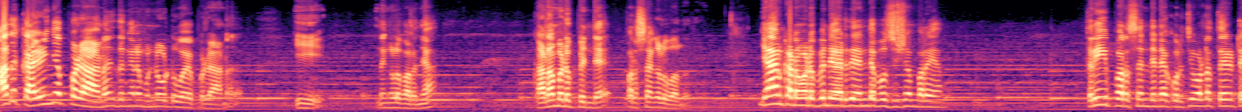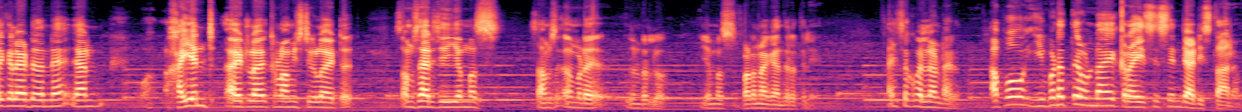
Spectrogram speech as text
അത് കഴിഞ്ഞപ്പോഴാണ് ഇതിങ്ങനെ മുന്നോട്ട് പോയപ്പോഴാണ് ഈ നിങ്ങൾ പറഞ്ഞ കടമെടുപ്പിന്റെ പ്രശ്നങ്ങൾ വന്നത്. ഞാൻ കടമെടുപ്പിന്റെ കാര്യത്തിൽ എന്റെ പൊസിഷൻ പറയാം. ത്രീ പെർസെന്റിനെ കുറിച്ച് വളരെ തിയറട്ടിക്കലായിട്ട് തന്നെ ഞാൻ ഹൈ എൻഡ് ആയിട്ടുള്ള എക്കണോമിസ്റ്റുകളായിട്ട് സംസാരിച്ച് ഇ എം എസ് നമ്മുടെ ഇതുണ്ടല്ലോ ഇ എം എസ് പഠന കേന്ദ്രത്തിൽ ഐസൊക്കെ എല്ലാം ഉണ്ടായിരുന്നു. അപ്പോൾ ഇവിടുത്തെ ഉണ്ടായ ക്രൈസിസിന്റെ അടിസ്ഥാനം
